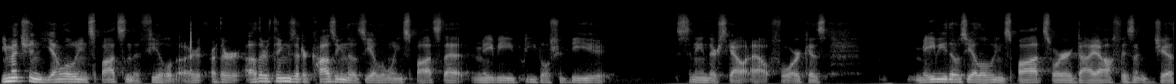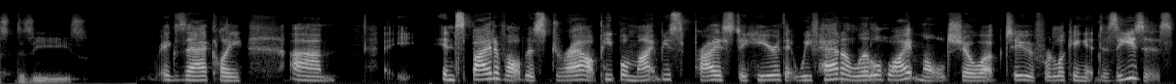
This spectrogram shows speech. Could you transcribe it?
You mentioned yellowing spots in the field. Are, are there other things that are causing those yellowing spots that maybe people should be sending their scout out for? Because maybe those yellowing spots or die off isn't just disease. Exactly. Um, in spite of all this drought, people might be surprised to hear that we've had a little white mold show up too if we're looking at diseases.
